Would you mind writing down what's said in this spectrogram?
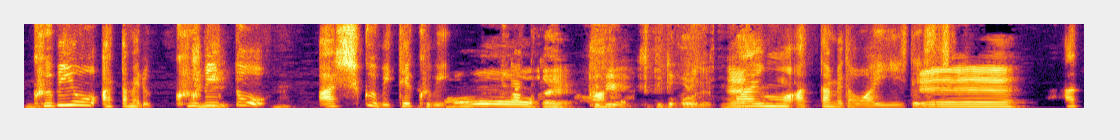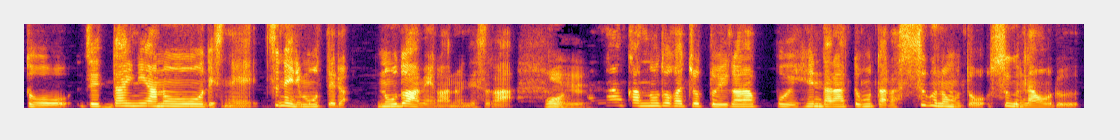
うん首を温める。首とうん足首、手首。おー、はい。首がつくところですね。絶対もう温めた方がいいですし。えあと、絶対にあのですね、常に持ってる喉飴があるんですが、ー、はい。なんか喉がちょっといがらっぽい変だなって思ったらすぐ飲むとすぐ治る。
